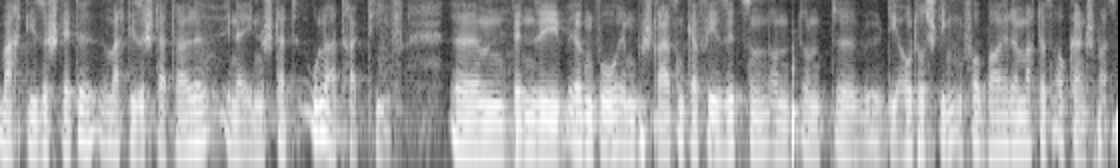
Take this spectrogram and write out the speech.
macht diese Städte, macht diese Stadtteile in der Innenstadt unattraktiv. Ähm, wenn Sie irgendwo im Straßencafé sitzen und, und äh, die Autos stinken vorbei, dann macht das auch keinen Spaß.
